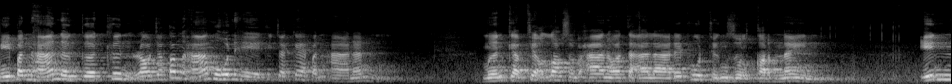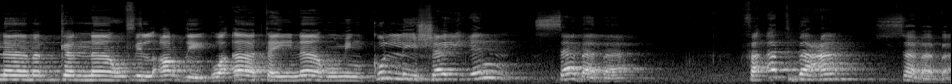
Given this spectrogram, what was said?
มีปัญหาหนึ่งเกิดขึ้น เราจะต้องหามูลเหตุที่จะแก้ปัญหานั้น เหมือนกับที่อัลลอฮฺسبحانه وتعالىได้พูดถึงซุลกรนัยน์ إنا مكنا له في الأرض وآتيناه من كل شيء سببا فأتبع سببا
